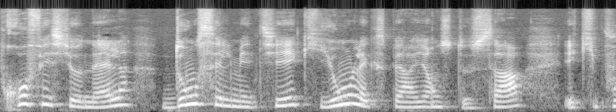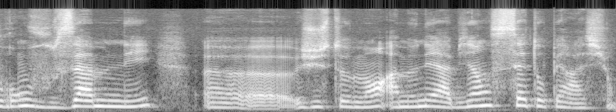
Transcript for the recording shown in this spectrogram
professionnels dont c'est le métier, qui ont l'expérience de ça et qui pourront vous amener justement à mener à bien cette opération.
